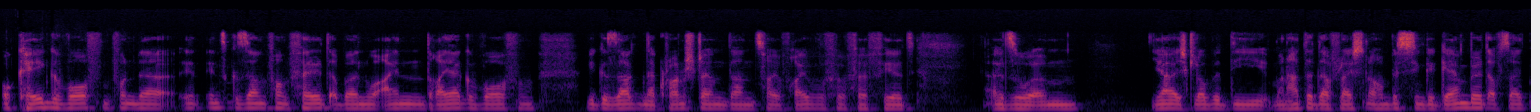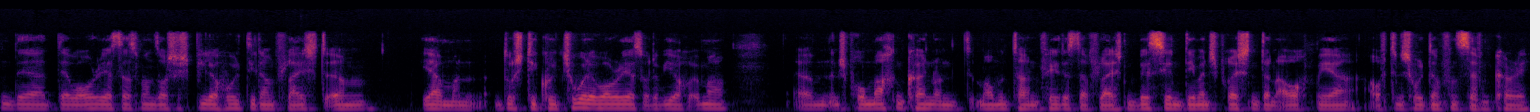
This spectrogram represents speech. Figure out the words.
okay geworfen von der in, insgesamt vom Feld, aber nur einen Dreier geworfen. Wie gesagt, in der Crunch-Time dann zwei Freiwürfe verfehlt. Also ähm, ja, ich glaube, die, man hatte da vielleicht noch ein bisschen gegambelt auf Seiten der, der Warriors, dass man solche Spieler holt, die dann vielleicht ähm, ja, man durch die Kultur der Warriors oder wie auch immer ähm, einen Sprung machen können und momentan fehlt es da vielleicht ein bisschen, dementsprechend dann auch mehr auf den Schultern von Stephen Curry.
